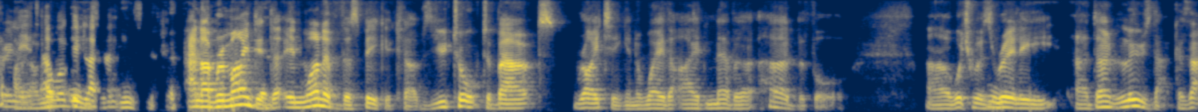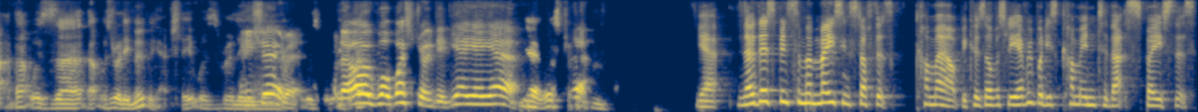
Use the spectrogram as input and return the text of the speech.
brilliant. Oh, well, good luck. and I'm reminded that in one of the speaker clubs, you talked about writing in a way that I'd never heard before uh, which was hmm. really uh, don't lose that because that that was uh, that was really moving. Actually, it was really. Can you share it? it really no, oh, what Westrow did? Yeah, yeah, yeah. Yeah, Westrow. Yeah. Hmm. yeah. No, there's been some amazing stuff that's come out because obviously everybody's come into that space that's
